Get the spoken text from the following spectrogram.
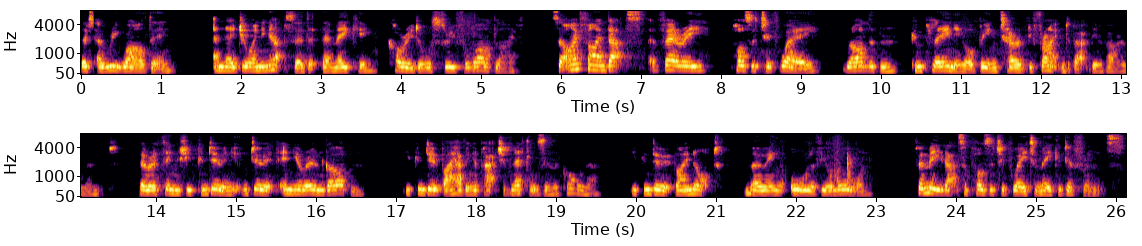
that are rewilding and they're joining up so that they're making corridors through for wildlife. So I find that's a very positive way rather than complaining or being terribly frightened about the environment. There are things you can do, and you can do it in your own garden. You can do it by having a patch of nettles in the corner. You can do it by not mowing all of your lawn. For me, that's a positive way to make a difference.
